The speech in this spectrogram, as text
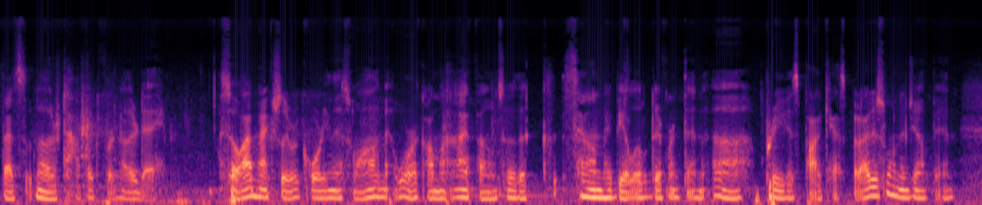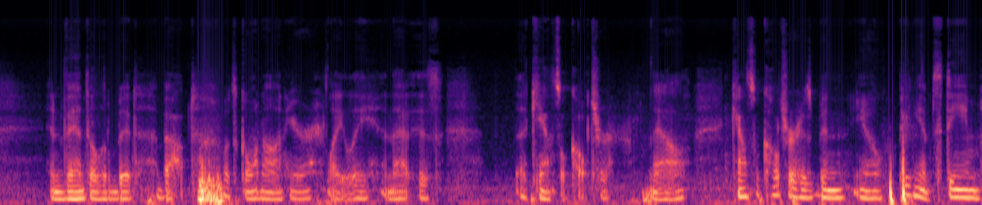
that's another topic for another day. So I'm actually recording this while I'm at work on my iPhone, so the sound may be a little different than uh, previous podcasts. But I just want to jump in and vent a little bit about what's going on here lately, and that is the cancel culture. Now, cancel culture has been, you know, picking up steam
